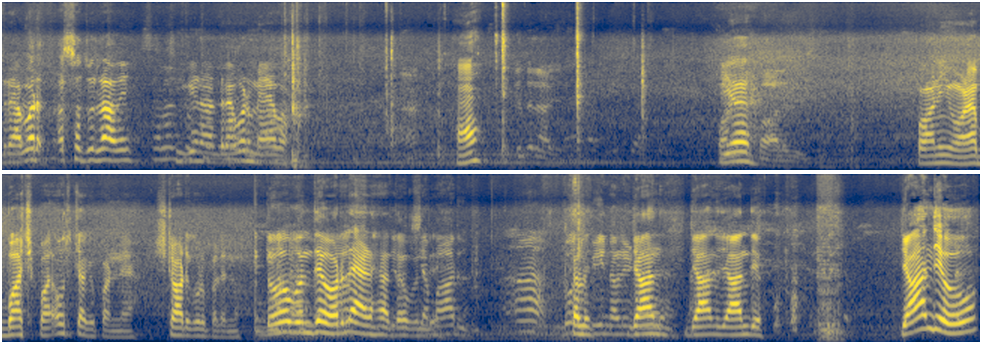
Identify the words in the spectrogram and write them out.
ड्राइवर असदुल्ला वे। ठीक है ना ड्राइवर मैं वा। हैं? यार। पानी होना बच पा उस जाके पढ़ने स्टार्ट करो पहले दो बंदे और ले आए दो बंदे। चल जान जान जान दो जान दो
